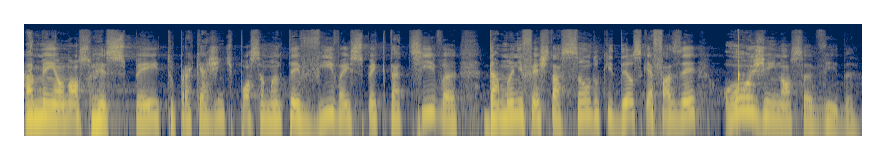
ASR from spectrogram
amém, ao nosso respeito, para que a gente possa manter viva a expectativa da manifestação do que Deus quer fazer hoje em nossa vida.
